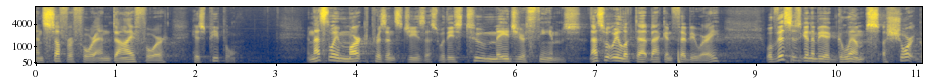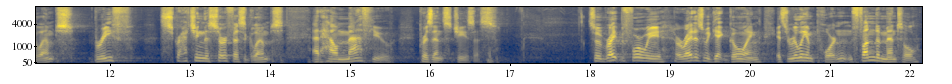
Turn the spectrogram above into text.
and suffer for and die for his people. And that's the way Mark presents Jesus, with these two major themes. That's what we looked at back in February. Well, this is going to be a glimpse, a short glimpse, brief, scratching the surface glimpse at how Matthew presents Jesus. So, right before we, or right as we get going, it's really important and fundamental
